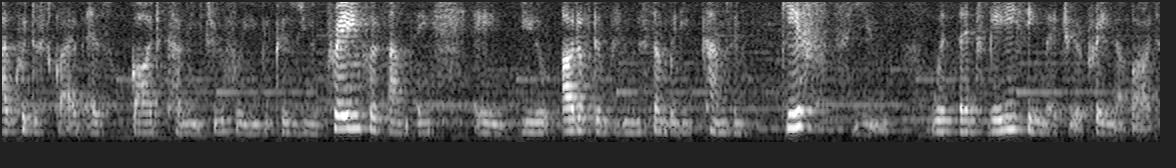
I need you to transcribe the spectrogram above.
i could describe as god coming through for you because you're praying for something and you know out of the blue somebody comes and gifts you with that very thing that you're praying about.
